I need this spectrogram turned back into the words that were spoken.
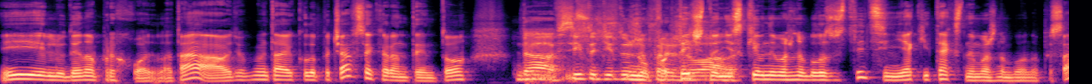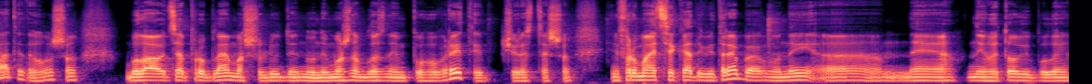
і людина приходила. Та? А от я пам'ятаю, коли почався карантин, то да, всі тоді дуже ну, фактично ні з ким не можна було зустрітися, ніякий текст не можна було написати, тому що була оця проблема, що люди ну, не можна було з ним поговорити через те, що інформація, яка тобі треба, вони е, не не готові були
